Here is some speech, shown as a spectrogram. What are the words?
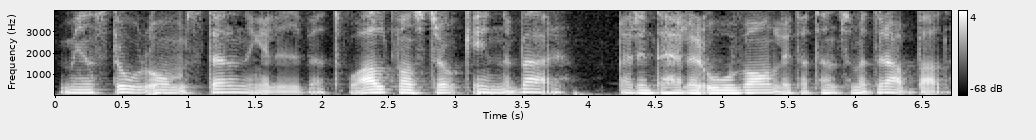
Med en stor omställning i livet och allt vad en stroke innebär är det inte heller ovanligt att den som är drabbad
